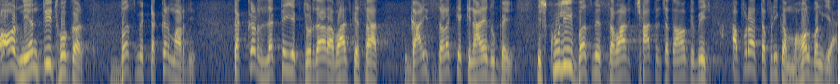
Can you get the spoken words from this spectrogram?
और नियंत्रित होकर बस में टक्कर मार दी। टक्कर लगते ही एक जोरदार आवाज़ के साथ गाड़ी सड़क के किनारे रुक गई। स्कूली बस में सवार छात्र छात्राओं के बीच अफरा तफरी का माहौल बन गया।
